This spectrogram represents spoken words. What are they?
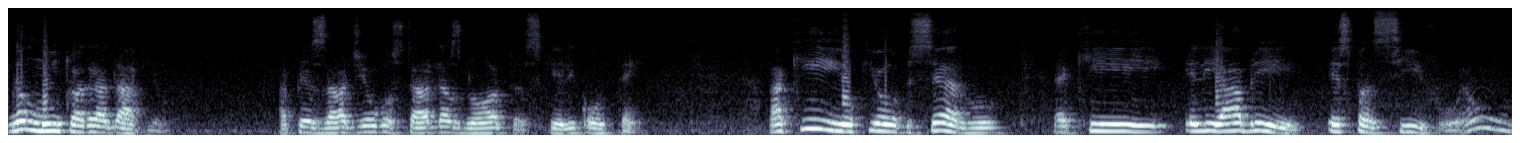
não muito agradável, apesar de eu gostar das notas que ele contém. Aqui o que eu observo é que ele abre expansivo, é um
